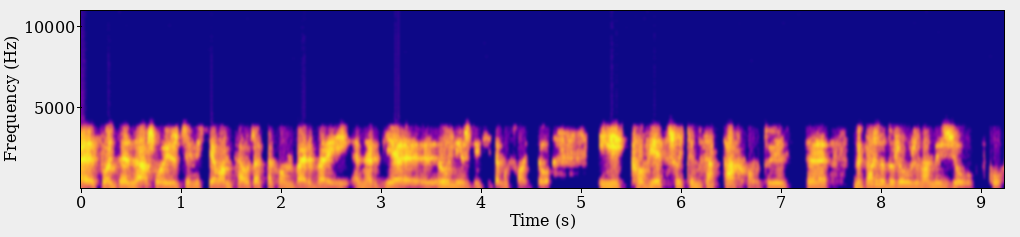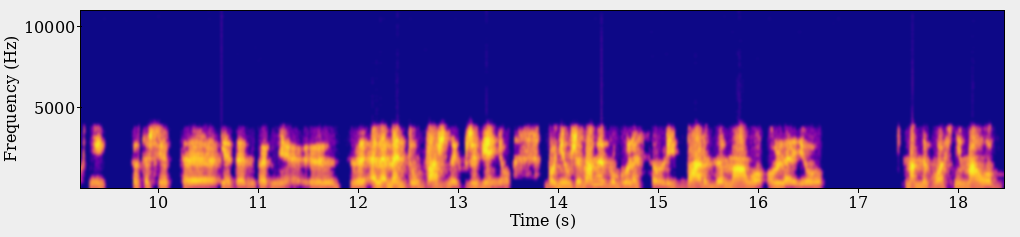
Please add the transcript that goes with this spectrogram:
e, słońce zaszło i rzeczywiście ja mam cały czas taką werwę i energię y, również dzięki temu słońcu i powietrzu i tym zapachom. Tu jest, my bardzo dużo używamy ziół w kuchni, to też jest e, jeden pewnie e, z elementów ważnych w żywieniu, bo nie używamy w ogóle soli, bardzo mało oleju, mamy właśnie mało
